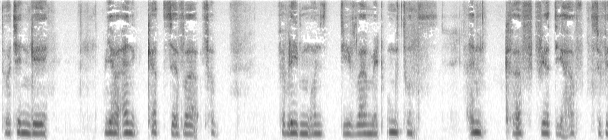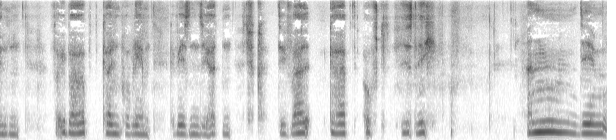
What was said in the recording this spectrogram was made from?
dorthin gehen, wie eine Katze war ver verblieben und die war mit ungetrunken Kraft für die Haft zu finden, war überhaupt kein Problem gewesen. Sie hatten die Wahl gehabt, ausschließlich an dem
